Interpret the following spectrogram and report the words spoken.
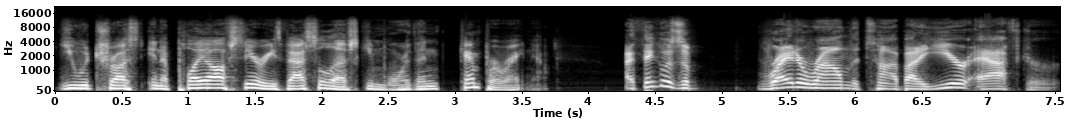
you would trust in a playoff series Vasilevskiy more than Kuemper right now I think it was a right around the time, about a year after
